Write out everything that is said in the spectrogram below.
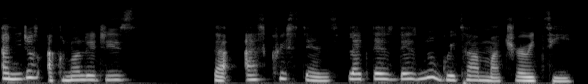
And he just acknowledges that as Christians, like there's there's no greater maturity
